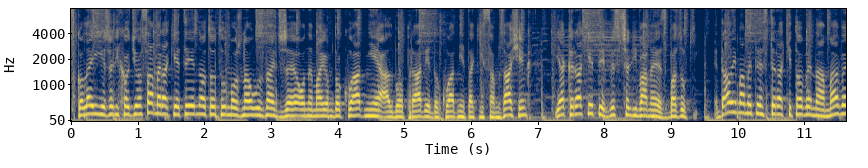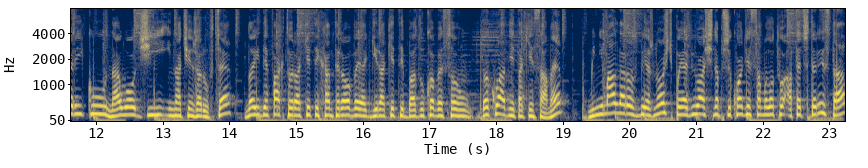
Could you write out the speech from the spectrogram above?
Z kolei jeżeli chodzi o same rakiety, no to tu można uznać, że one mają dokładnie albo prawie dokładnie taki sam zasięg, jak rakiety wystrzeliwane z bazuki. Dalej mamy testy rakietowe na Mavericku, na Łodzi i na ciężarówce. No i de facto rakiety hunterowe, jak i rakiety bazukowe są dokładnie takie same. Minimalna rozbieżność pojawiła się na przykładzie samolotu AT-400,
